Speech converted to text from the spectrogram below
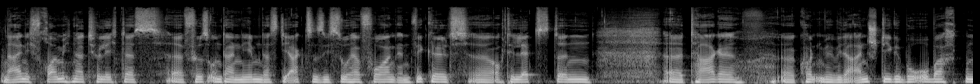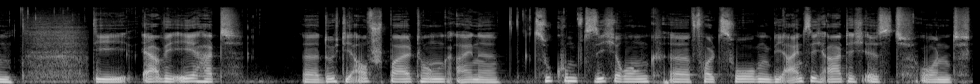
Nein, ich freue mich natürlich, dass äh, fürs Unternehmen, dass die Aktie sich so hervorragend entwickelt. Äh, auch die letzten äh, Tage äh, konnten wir wieder Anstiege beobachten. Die RWE hat äh, durch die Aufspaltung eine Zukunftssicherung äh, vollzogen, die einzigartig ist und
